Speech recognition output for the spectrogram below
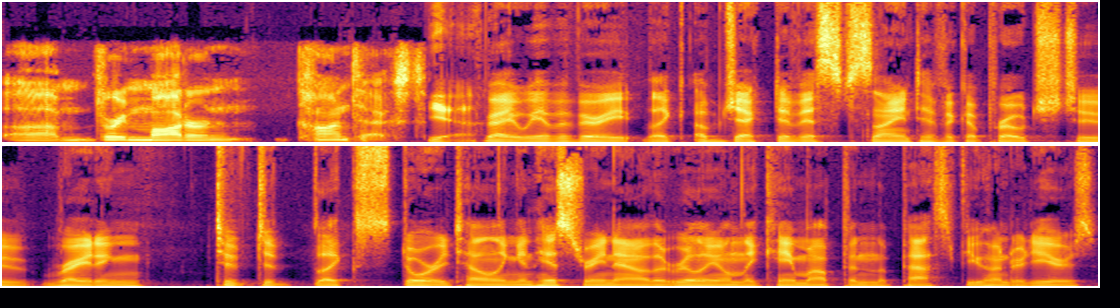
um, very modern context. Yeah. Right. We have a very like objectivist scientific approach to writing to, to like storytelling and history now that really only came up in the past few hundred years.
